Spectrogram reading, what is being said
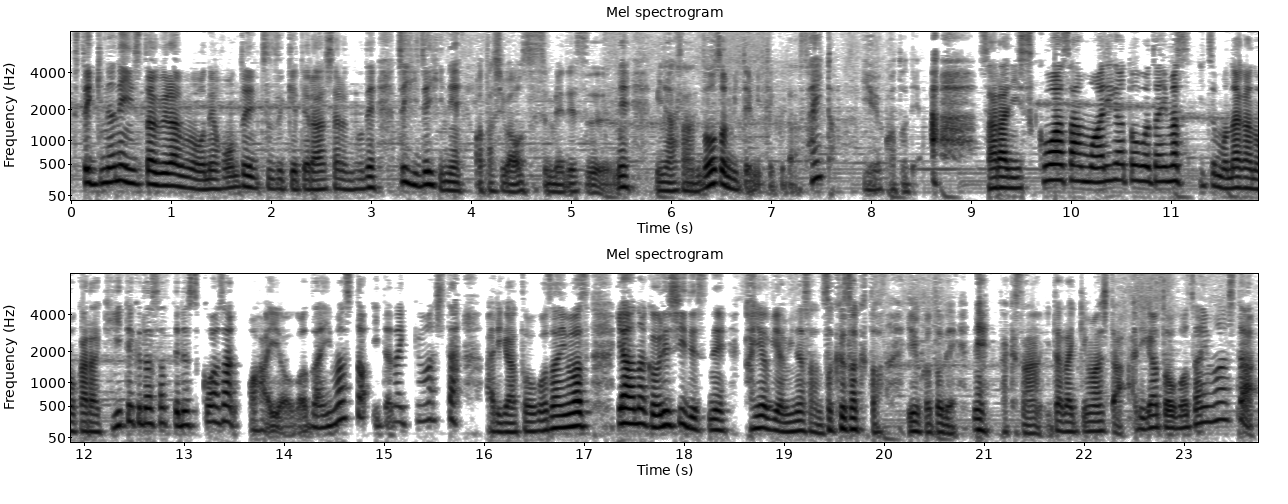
素敵なね、インスタグラムをね、本当に続けてらっしゃるので、ぜひぜひね、私はおすすめです。ね、皆さんどうぞ見てみてくださいと。いうことで。あ、さらにスコアさんもありがとうございます。いつも長野から聞いてくださってるスコアさん、おはようございますといただきました。ありがとうございます。いやーなんか嬉しいですね。火曜日は皆さん続々ということでね、たくさんいただきました。ありがとうございました。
